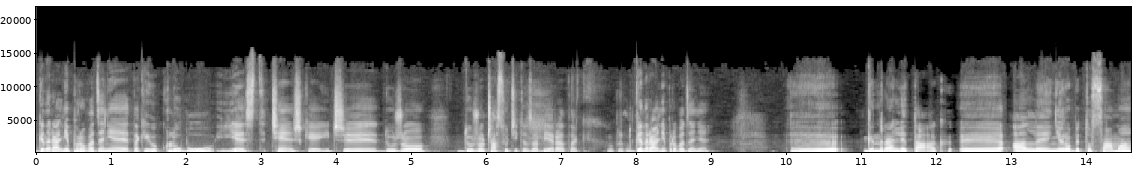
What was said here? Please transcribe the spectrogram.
generalnie prowadzenie takiego klubu jest ciężkie i czy dużo, dużo czasu ci to zabiera, tak generalnie prowadzenie? E, generalnie tak, e, ale nie robię to sama.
